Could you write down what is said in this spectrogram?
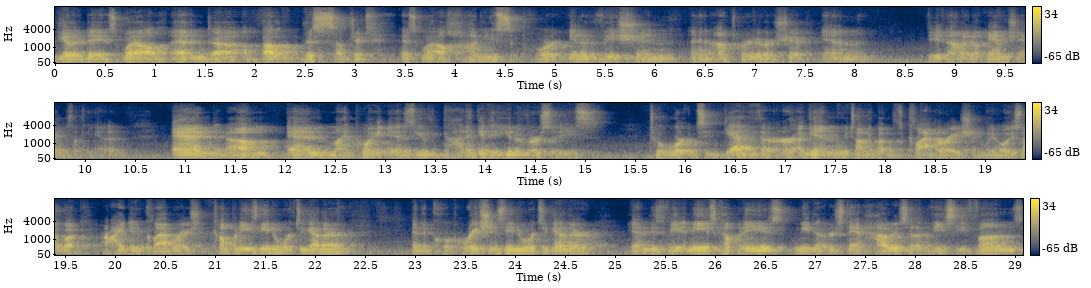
the other day as well, and uh, about this subject as well. How do you support innovation and entrepreneurship in Vietnam? I know AmCham is looking at it, and um, and my point is you've got to get the universities to work together. Again, we talk about collaboration. We always talk about, or I do, collaboration. Companies need to work together, and the corporations need to work together. And these Vietnamese companies need to understand how to set up VC funds,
